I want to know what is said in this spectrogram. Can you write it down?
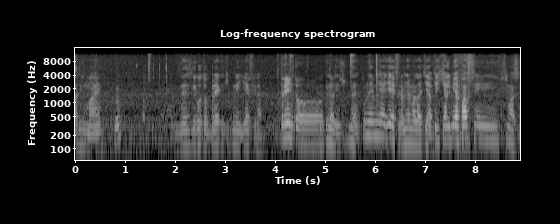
Nomadic Mind, δες λίγο το break εκεί που είναι η γέφυρα. Πριν το Πριν, ναι, που είναι μια γέφυρα, μια μαλακία. Και έχει και άλλη μια παύση, θυμάσαι.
